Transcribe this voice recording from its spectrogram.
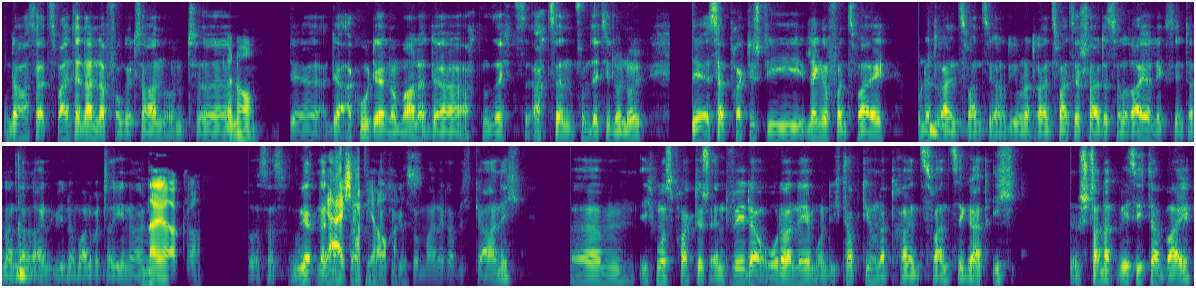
Und da hast du halt zwei hintereinander von getan. Und äh, genau. der, der Akku, der normale, der 18, 186500, der ist halt praktisch die Länge von zwei 123 also die 123er schaltest dann Reihe, legst sie hintereinander rein, wie normale Batterien halt. Naja, klar. So ist das. ja, ich habe ja auch alles. Meine glaube ich gar nicht. Ähm, ich muss praktisch entweder oder nehmen und ich glaube die 123er hatte ich standardmäßig dabei.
